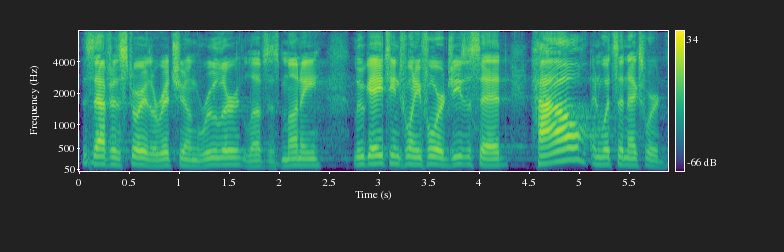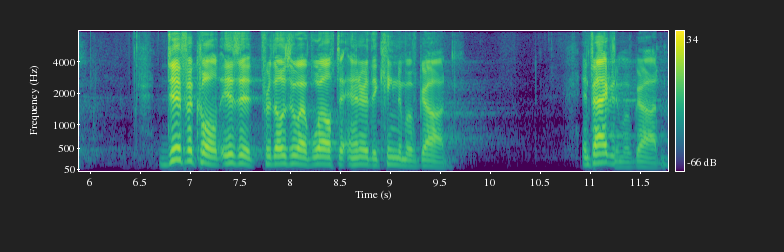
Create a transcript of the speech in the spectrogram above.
This is after the story of the rich young ruler, loves his money. Luke 18, 24, Jesus said, How, and what's the next word? Difficult is it for those who have wealth to enter the kingdom of God. In fact, of God.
